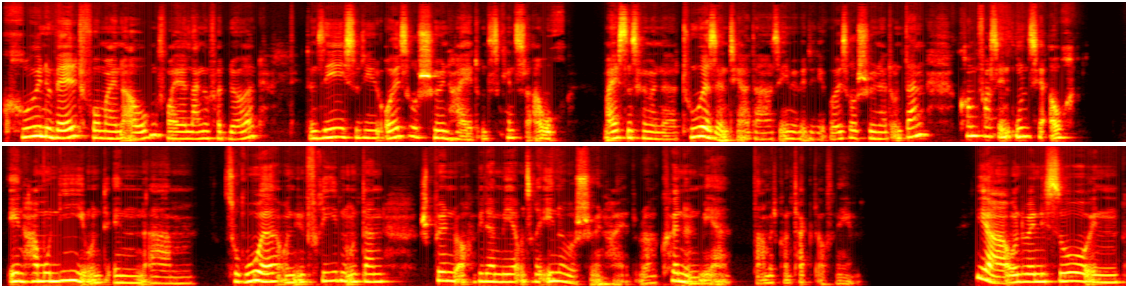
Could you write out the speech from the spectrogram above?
grüne Welt vor meinen Augen, es war ja lange verdörrt, dann sehe ich so die äußere Schönheit und das kennst du auch. Meistens, wenn wir in der Natur sind, ja, da sehen wir wieder die äußere Schönheit und dann kommt was in uns ja auch in Harmonie und in ähm, zur Ruhe und in Frieden und dann spüren wir auch wieder mehr unsere innere Schönheit oder können mehr damit Kontakt aufnehmen. Ja, und wenn ich so in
